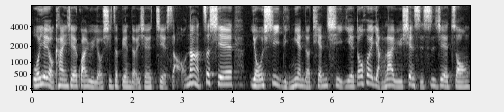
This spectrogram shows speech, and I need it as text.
我也有看一些关于游戏这边的一些介绍。那这些游戏里面的天气也都会仰赖于现实世界中。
